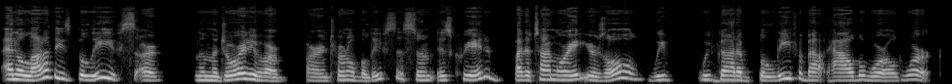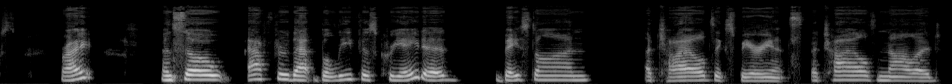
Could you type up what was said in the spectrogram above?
And a lot of these beliefs are the majority of our our internal belief system is created by the time we're 8 years old. We've we've mm-hmm. got a belief about how the world works, right? And so after that belief is created based on a child's experience, a child's knowledge,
